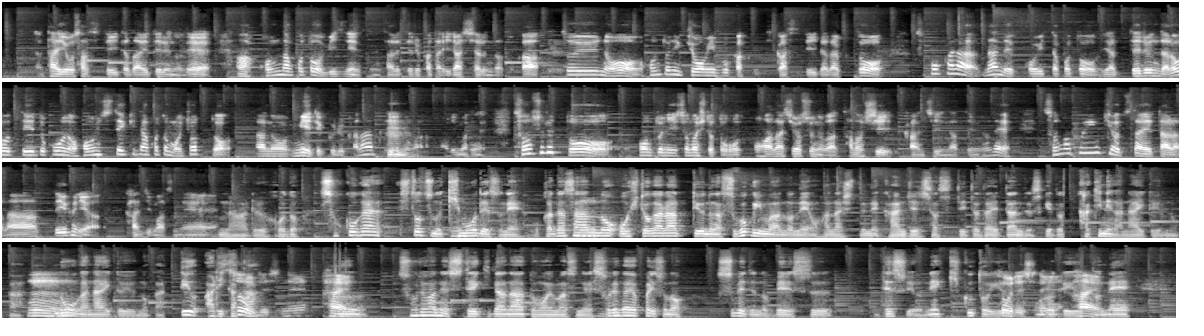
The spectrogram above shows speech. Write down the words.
対応させていただいているので、あ、こんなことをビジネスにされてる方いらっしゃるんだとか、そういうのを本当に興味深く聞かせていただくと、そこからなんでこういったことをやってるんだろうっていうところの本質的なこともちょっとあの見えてくるかなっていうのがありますね。そうすると、本当にその人とおお話をするのが楽しい感じになっているので、その雰囲気を伝えたらなっていうふうには感じますね。なるほど。そこが一つの肝ですね。岡田さんのお人柄っていうのがすごく今のね、お話でね、感じさせていただいたんですけど、垣根がないというのか、うん脳がないというのかっていうあり方。そうですね。はい。うんそれはね、素敵だなと思いますね。それがやっぱりその、すべてのベースですよね。聞くというところで言うとね。はい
